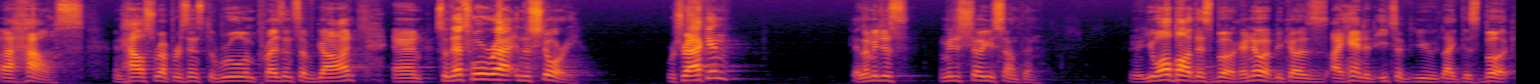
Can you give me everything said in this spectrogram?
a house. And house represents the rule and presence of God. And so that's where we're at in the story. We're tracking? Okay, let me just let me just show you something. You all bought this book. I know it because I handed each of you like this book.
